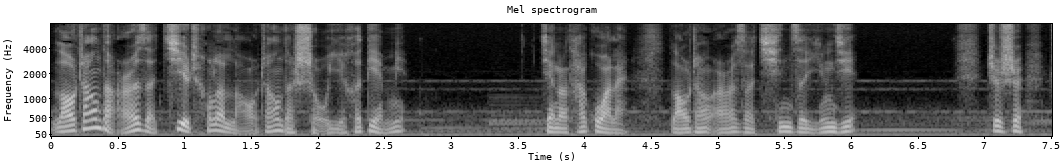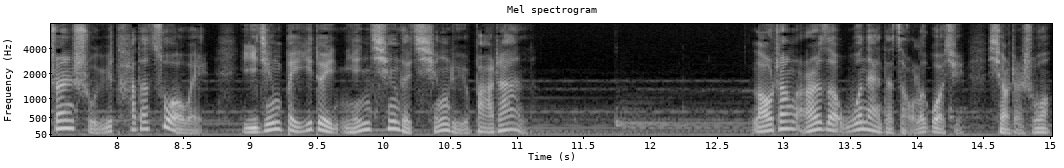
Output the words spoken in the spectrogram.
老张的儿子继承了老张的手艺和店面，见到他过来，老张儿子亲自迎接。只是专属于他的座位已经被一对年轻的情侣霸占了。老张儿子无奈地走了过去，笑着说。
